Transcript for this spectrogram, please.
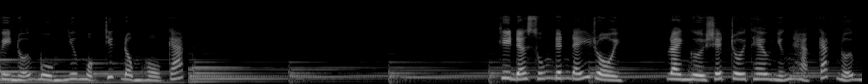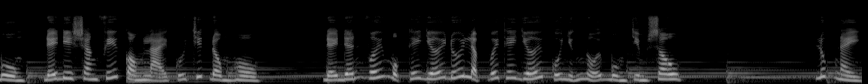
vì nỗi buồn như một chiếc đồng hồ cát. Khi đã xuống đến đấy rồi, loài người sẽ trôi theo những hạt cát nỗi buồn để đi sang phía còn lại của chiếc đồng hồ, để đến với một thế giới đối lập với thế giới của những nỗi buồn chìm sâu. Lúc này,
